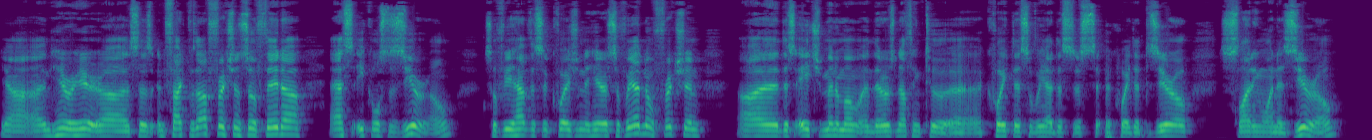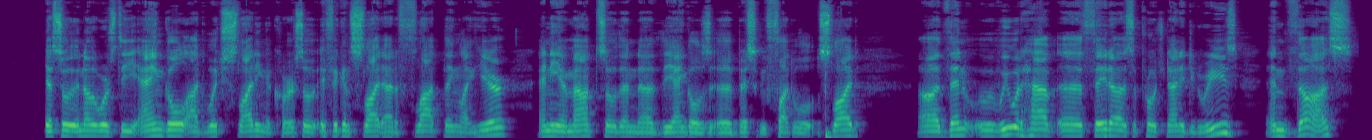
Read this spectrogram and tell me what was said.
yeah, and here here uh, it says, in fact, without friction, so if theta s equals to zero, so if we have this equation here, so if we had no friction, uh, this h minimum, and there was nothing to uh, equate this, so we had this just equated to zero. Sliding one is zero. Yeah, so in other words, the angle at which sliding occurs. So if it can slide at a flat thing like here, any amount, so then uh, the angle is uh, basically flat will slide. Uh, then we would have uh, theta as approach 90 degrees, and thus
